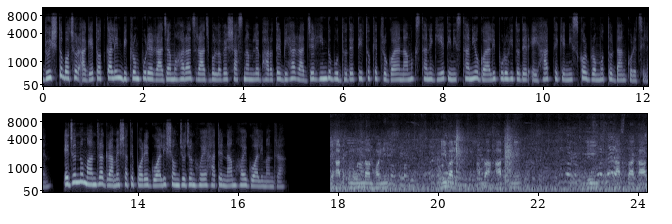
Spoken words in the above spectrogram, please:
দুইশত বছর আগে তৎকালীন বিক্রমপুরের রাজা মহারাজ রাজবল্লভের শাসনামলে ভারতের বিহার রাজ্যের হিন্দু বুদ্ধদের তীর্থক্ষেত্র গয়া নামক স্থানে গিয়ে তিনি স্থানীয় গয়ালি পুরোহিতদের এই হাট থেকে নিষ্কর ব্রহ্মোত্তর দান করেছিলেন। এজন্য মান্দ্রা গ্রামের সাথে পরে গোয়ালি সংযোজন হয়ে হাটের নাম হয় গোয়ালি মান্দ্রা। হাটে কোনো উন্নয়ন হয়নি। এইবারে আমরা হাট কিনে এই রাস্তাঘাট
